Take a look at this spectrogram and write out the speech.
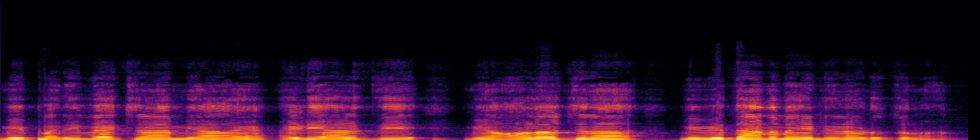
మీ పర్యవేక్షణ మీ ఆ- ఐడియాలజీ మీ ఆలోచన మీ విధానం ఏంటని అడుగుతున్నాను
